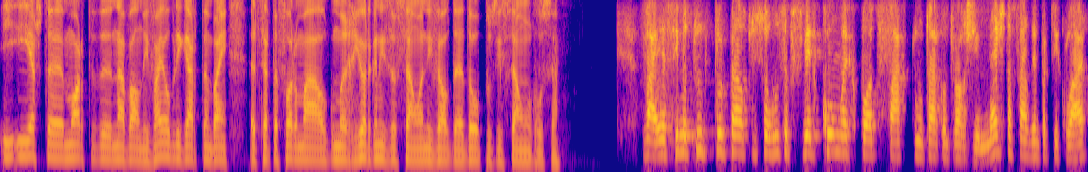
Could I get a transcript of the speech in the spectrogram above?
E, e, esta morte de Navalny vai obrigar também, de certa forma, a alguma reorganização a nível da, da oposição russa? Vai, acima de tudo, para a oposição russa perceber como é que pode, de facto, lutar contra o regime. Nesta fase em particular,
